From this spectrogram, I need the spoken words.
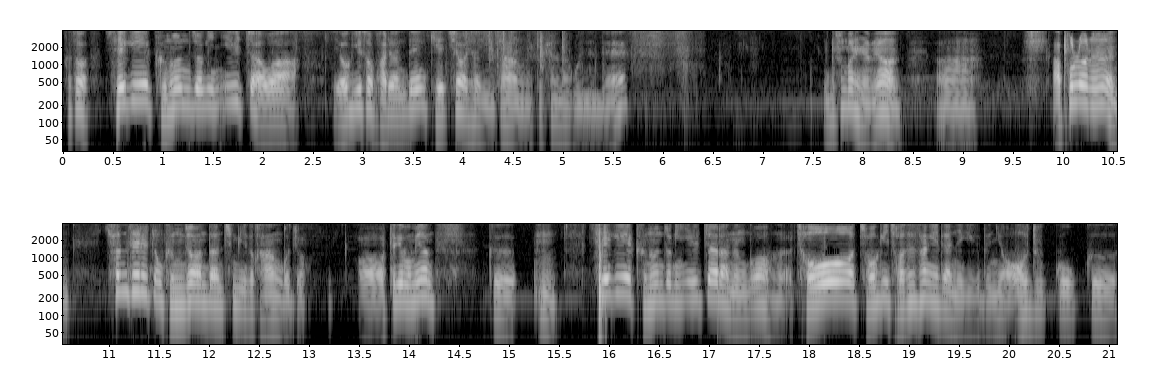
그래서 세계의 근원적인 일자와 여기서 발현된 개체화 현상 이렇게 표현하고 있는데 무슨 말이냐면 아, 아폴로는 현세를 좀 긍정한다는 측면이 더 강한 거죠. 어, 어떻게 보면 그 세계의 근원적인 일자라는 거 저 저기 저 세상에 대한 얘기거든요. 어둡고 그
